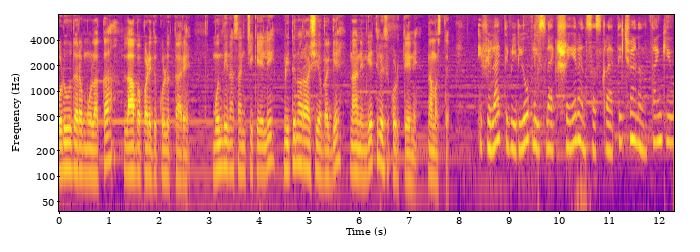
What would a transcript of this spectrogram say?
ಕೊಡುವುದರ ಮೂಲಕ ಲಾಭ ಪಡೆದುಕೊಳ್ಳುತ್ತಾರೆ. ಮುಂದಿನ ಸಂಚಿಕೆಯಲ್ಲಿ ಮಿಥುನ ರಾಶಿಯ ಬಗ್ಗೆ ನಾನು ನಿಮಗೆ ತಿಳಿಸಿಕೊಡುತ್ತೇನೆ. ನಮಸ್ತೆ. If you like the video please like share and subscribe the channel thank you.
